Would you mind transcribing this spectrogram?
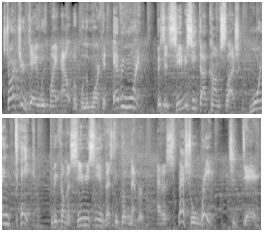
Start your day with my outlook on the market every morning. Visit CNBC.com slash morning take to become a CNBC Investing Club member at a special rate today.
